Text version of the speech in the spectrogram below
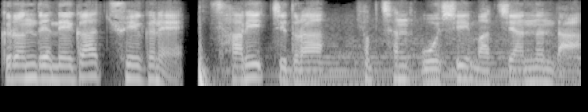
그런데 내가 최근에 살이 찌더라 협찬 옷이 맞지 않는다.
